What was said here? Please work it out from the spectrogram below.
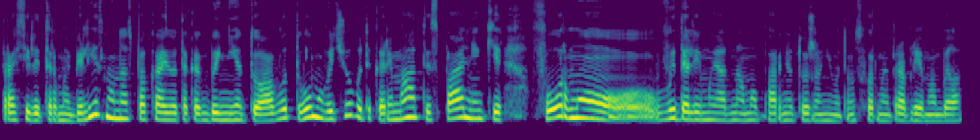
Просили термобелизну, у нас пока ее-то как бы нету, а вот гумовые чоботы, карематы, спальники, форму выдали мы одному парню, тоже у него там с формой проблема была.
